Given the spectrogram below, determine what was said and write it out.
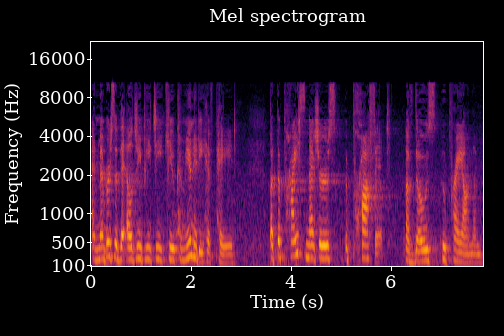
and members of the LGBTQ community, have paid, but the price measures the profit of those who prey on them.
